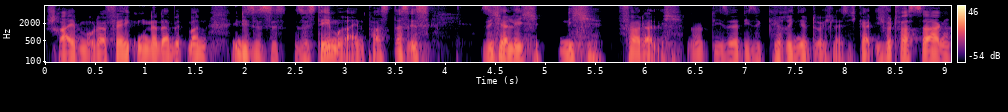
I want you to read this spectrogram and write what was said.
schreiben oder faken, ne, damit man in dieses System reinpasst. Das ist sicherlich nicht förderlich, ne, diese, diese geringe Durchlässigkeit. Ich würde fast sagen,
